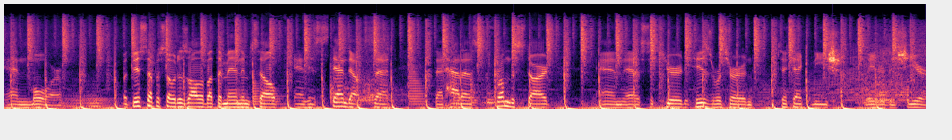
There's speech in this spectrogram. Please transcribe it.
and more. But this episode is all about the man himself and his standout set that had us from the start and has secured his return to Tech Techniche later this year.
